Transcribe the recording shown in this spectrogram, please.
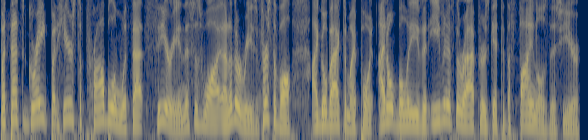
But that's great. But here's the problem with that theory, and this is why another reason. First of all, I go back to my point. I don't believe that even if the Raptors get to the finals this year,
